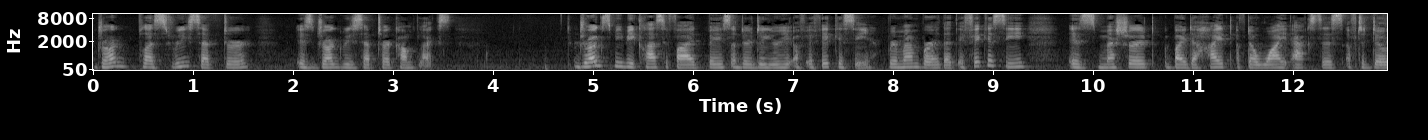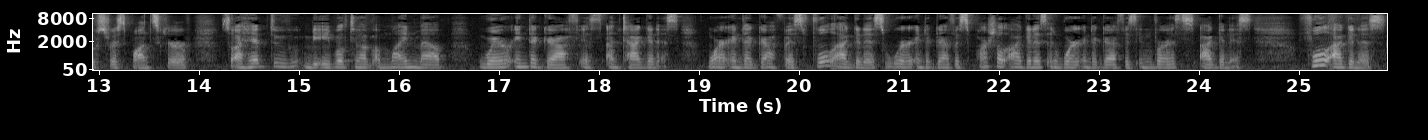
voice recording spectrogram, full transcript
Drug plus receptor is drug receptor complex. Drugs may be classified based on their degree of efficacy. Remember that efficacy is measured by the height of the y axis of the dose response curve. So I have to be able to have a mind map where in the graph is antagonist, where in the graph is full agonist, where in the graph is partial agonist, and where in the graph is inverse agonist. Full agonist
